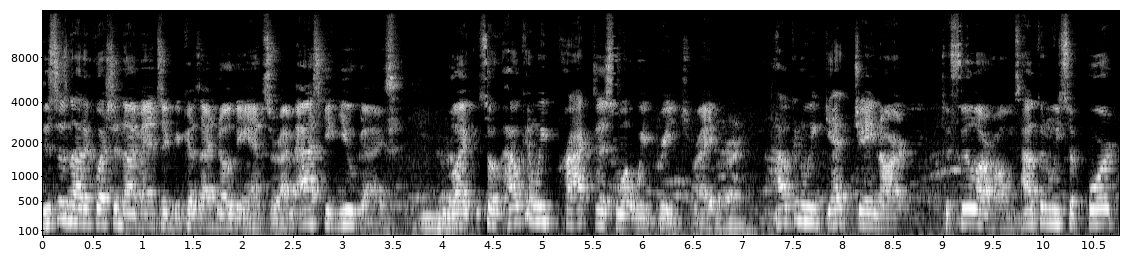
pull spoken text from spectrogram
This is not a question I'm answering because I know the answer. I'm asking you guys. Like, so how can we practice what we preach, right? right, How can we get Jain art to fill our homes? How can we support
